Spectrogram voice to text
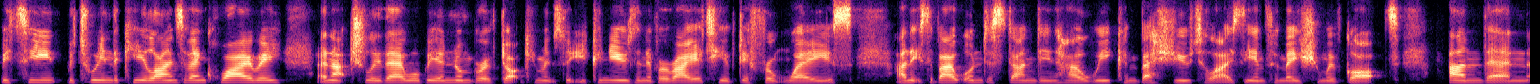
between between the key lines of inquiry and actually there will be a number of documents that you can use in a variety of different ways and it's about understanding how we can best utilize the information we've got and then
